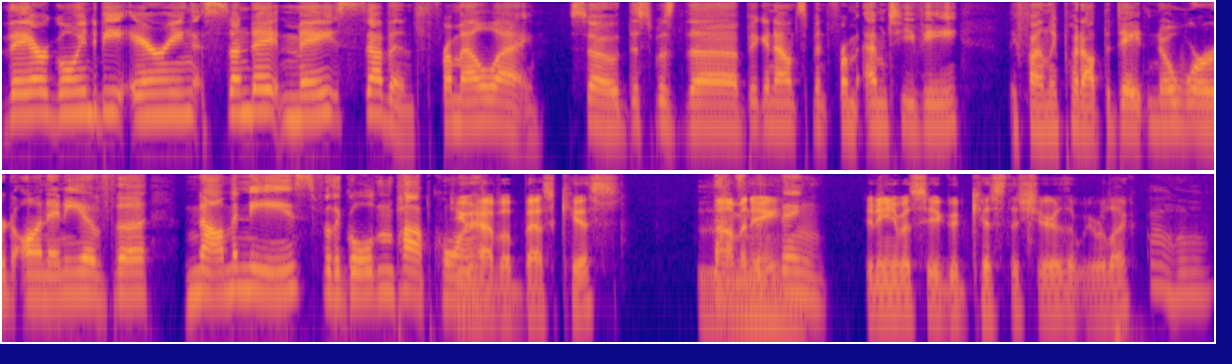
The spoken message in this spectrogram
they are going to be airing Sunday, May 7th from LA. So this was the big announcement from MTV. They finally put out the date. No word on any of the nominees for the Golden Popcorn. Do you have a best kiss nominee? thing. Did any of us see a good kiss this year that we were like, oh?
